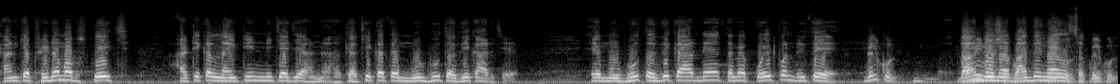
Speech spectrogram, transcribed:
કારણ કે freedom of speech article nineteen નીચે જે હકીકતે મૂળભૂત અધિકાર છે. એ મૂળભૂત અધિકારને તમે કોઈ પણ રીતે બિલકુલ. બાંધી ન- શકો. બિલકુલ,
